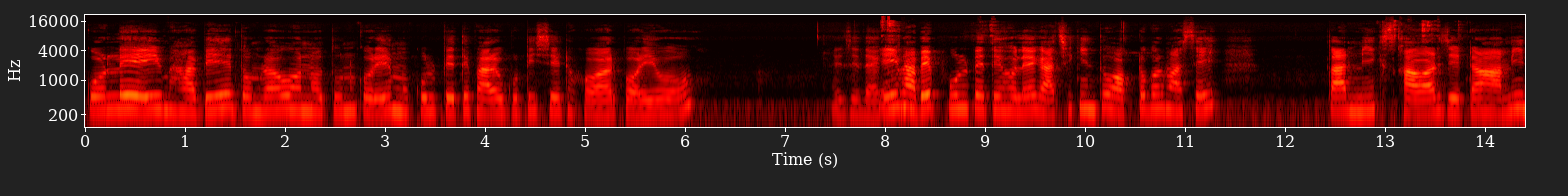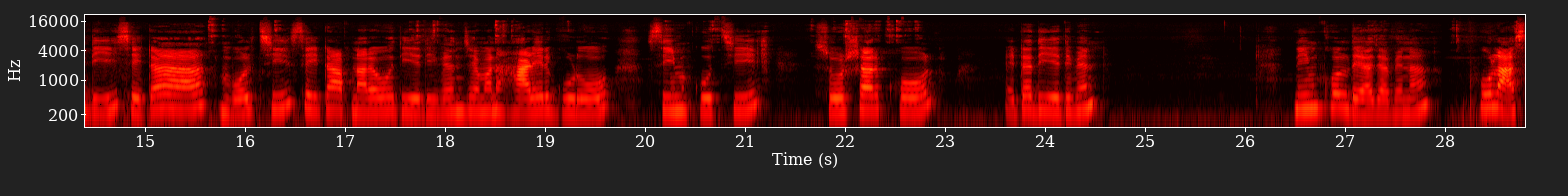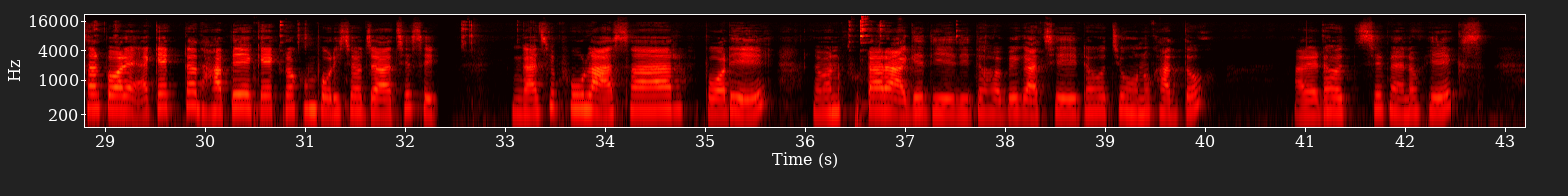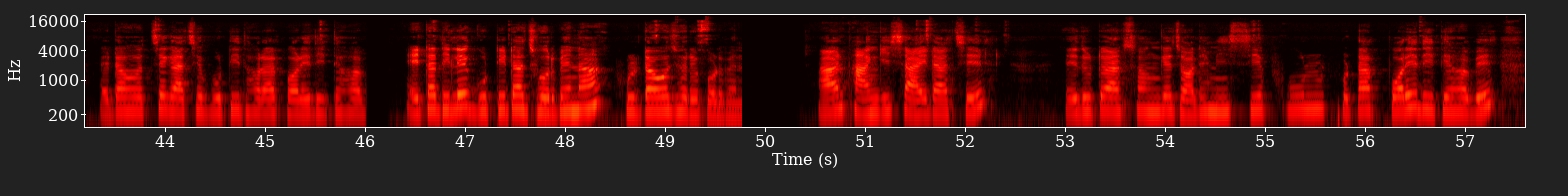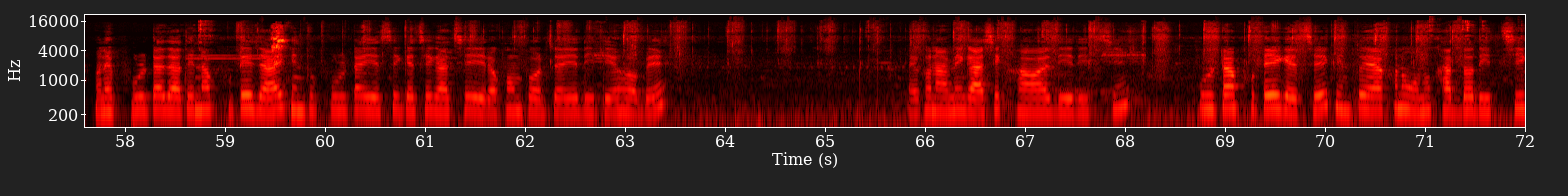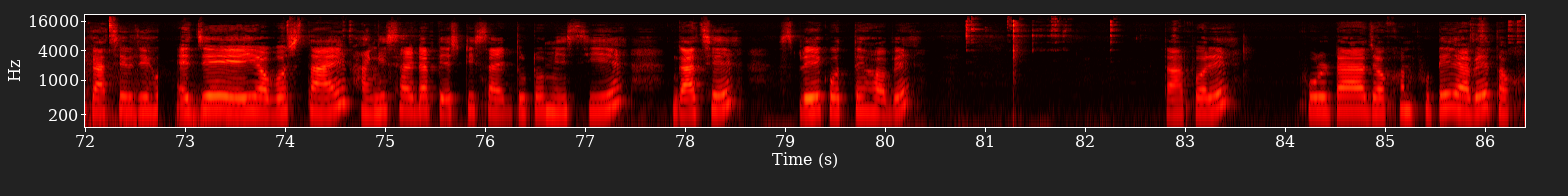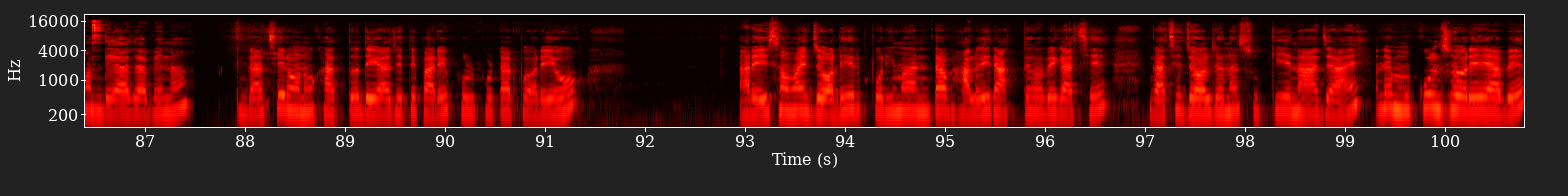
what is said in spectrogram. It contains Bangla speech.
করলে এইভাবে তোমরাও নতুন করে মুকুল পেতে পারো গুটি সেট হওয়ার পরেও। এই যে দেখ। এইভাবে ফুল পেতে হলে গাছে কিন্তু অক্টোবর মাসেই তার মিক্স খাওয়ার যেটা আমি দিই, সেটা বলছি, সেটা আপনারাও দিয়ে দিবেন। যেমন হাড়ের গুঁড়ো, সিম কুচি, সরষার খোল, এটা দিয়ে দিবেন। নিম খোল দেওয়া যাবে না। ফুল আসার পর এক একটা ধাপে এক এক রকম পরিচর্যা আছে। সেই গাছে ফুল আসার পরে যেমন ফুটার আগে দিয়ে দিতে হবে। গাছে এটা হচ্ছে অনুখাদ্য। আর এটা হচ্ছে প্যানোফেক্স এটা হচ্ছে গাছে বুটি ধরার পরে দিতে হবে। এটা দিলে গুটিটা ঝরবে না, ফুলটাও ঝরে পড়বে না। আর ফাঙ্গি সাইড আছে। এই দুটো একসঙ্গে জলে মিশিয়ে ফুল ফোটার পরে দিতে হবে। মানে ফুলটা যাতে না ফুটে যায়, কিন্তু ফুলটা এসে গেছে গাছে, এরকম পর্যায়ে দিতে হবে। এখন আমি গাছে খাওয়ার দিয়ে দিচ্ছি। ফুলটা ফুটে গেছে, কিন্তু এখন অনুখাদ্য দিচ্ছি। গাছের যে এই যে এই অবস্থায় ফাঙ্গিসাইড আর পেস্টিসাইড দুটো মিশিয়ে গাছে স্প্রে করতে হবে। তারপরে ফুলটা যখন ফুটে যাবে তখন দেয়া যাবে না। গাছের অনুখাদ্য দেয়া যেতে পারে, ফুল ফোটার পরেও। আর এই সময় জলের পরিমাণটা ভালোই রাখতে হবে গাছে। গাছে জল যেন শুকিয়ে না যায়। তাহলে মুকুল ঝরে যাবে।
